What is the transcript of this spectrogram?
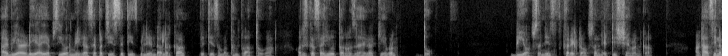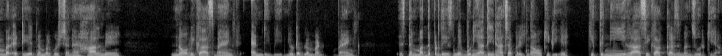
आईबीआरडी आईएफसी और मेगा से 25 से 30 बिलियन डॉलर का वित्तीय समर्थन प्राप्त होगा और इसका सही उत्तर हो जाएगा केवल दो। B option is correct option eighty seven का। अठासी number eighty eight number question है। हाल में नव विकास bank, NDB, new development bank, इसने मध्य प्रदेश में बुनियादी ढांचा परियोजनाओं के लिए कितनी राशि का कर्ज मंजूर किया?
